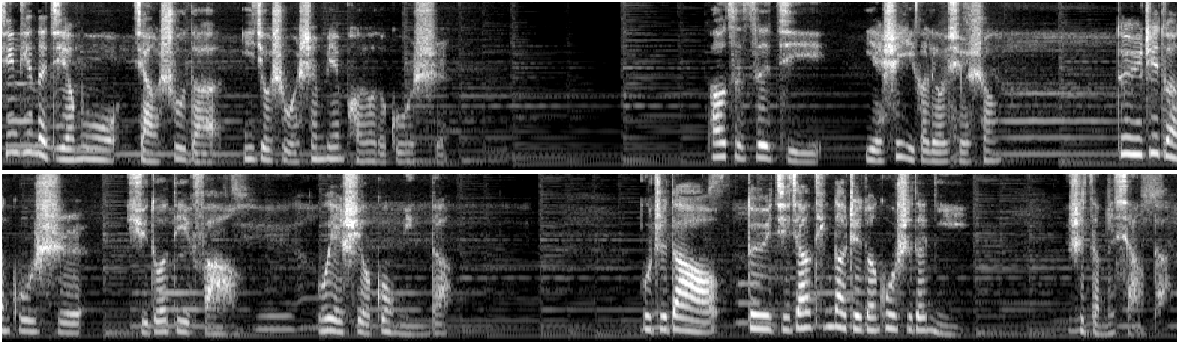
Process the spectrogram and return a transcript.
今天的节目讲述的依旧是我身边朋友的故事。包子自己也是一个留学生，对于这段故事，许多地方我也是有共鸣的。不知道对于即将听到这段故事的你，是怎么想的？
